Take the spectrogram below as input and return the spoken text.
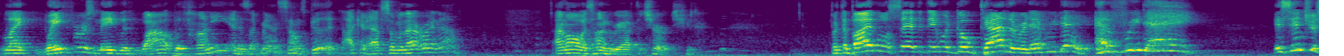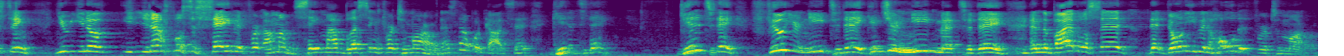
like wafers made with wild with honey. And it's like, man, sounds good. I could have some of that right now. I'm always hungry after church. But the Bible said that they would go gather it every day. Every day. It's interesting. You, you know, you're not supposed to save it for, I'm going to save my blessing for tomorrow. That's not what God said. Get it today. Get it today. Fill your need today. Get your need met today. And the Bible said that don't even hold it for tomorrow.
